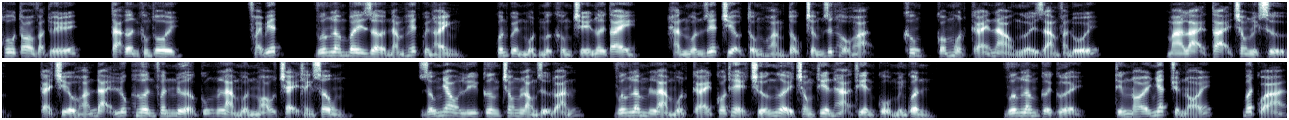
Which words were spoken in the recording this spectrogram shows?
hô to và thuế, tạ ơn không thôi. Phải biết, vương lâm bây giờ nắm hết quyền hành, quân quyền một mực khống chế nơi tay, hắn muốn giết triệu tống hoàng tộc chấm dứt hậu hoạn, không có một cái nào người dám phản đối. Mà lại tại trong lịch sử, cải triều hoán đại lúc hơn phân nửa cũng là muốn máu chạy thành sông. Giống nhau lý cương trong lòng dự đoán, vương lâm là một cái có thể chứa người trong thiên hạ thiên cổ minh quân. Vương lâm cười cười, tiếng nói nhất chuyển nói, bất quá,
